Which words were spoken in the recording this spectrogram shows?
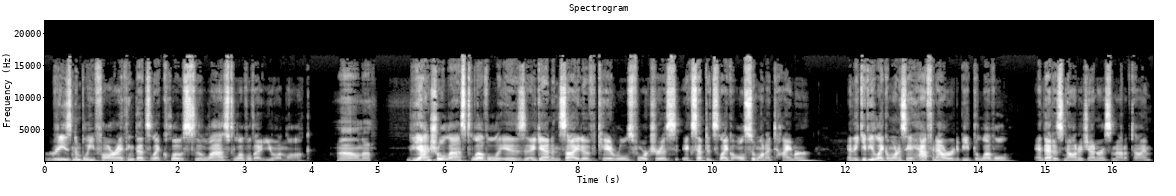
reasonably far. I think that's like close to the last level that you unlock. I don't know. The actual last level is again inside of K. Rool's fortress, except it's like also on a timer. And they give you like I want to say half an hour to beat the level, and that is not a generous amount of time.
